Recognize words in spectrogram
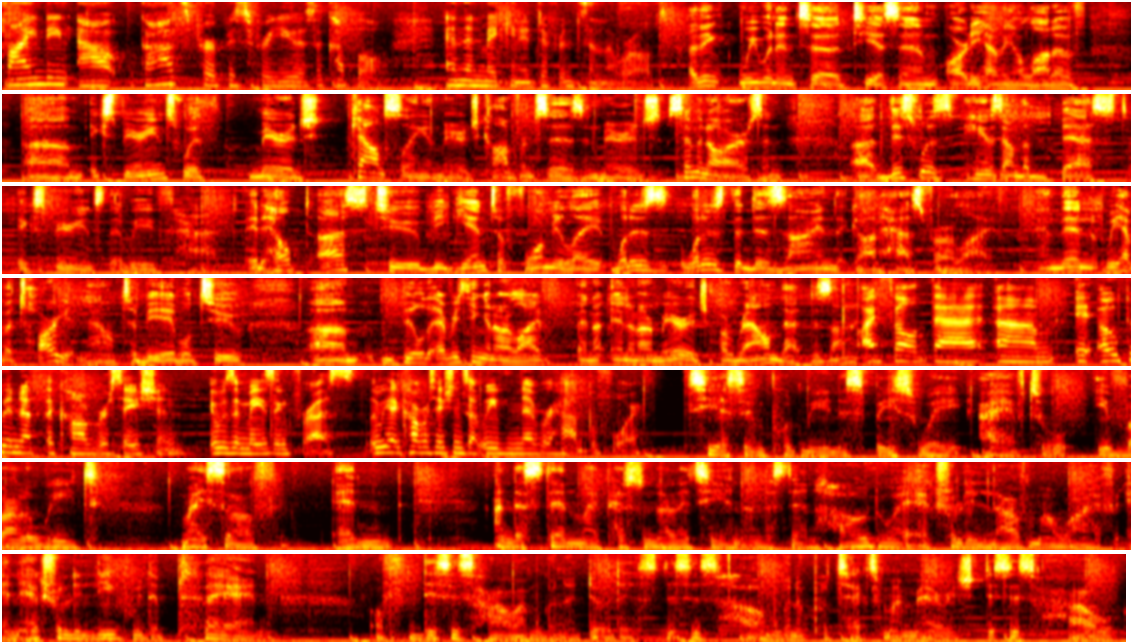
finding out God's purpose for you as a couple and then making a difference in the world. I think we went into TSM already having a lot of um, experience with marriage counseling and marriage conferences and marriage seminars. And uh, this was hands down the best experience that we've had. It helped us to begin to formulate what is, what is the design that God has for our life. And then we have a target now to be able to um, build everything in our life and, and, in our marriage around that design. I felt that um, it opened up the conversation. It was amazing for us. We had conversations that we've never had before. TSM put me in a space where I have to evaluate myself and understand my personality and understand how do I actually love my wife and actually live with a plan of this is how I'm going to do this. This is how I'm going to protect my marriage. This is how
